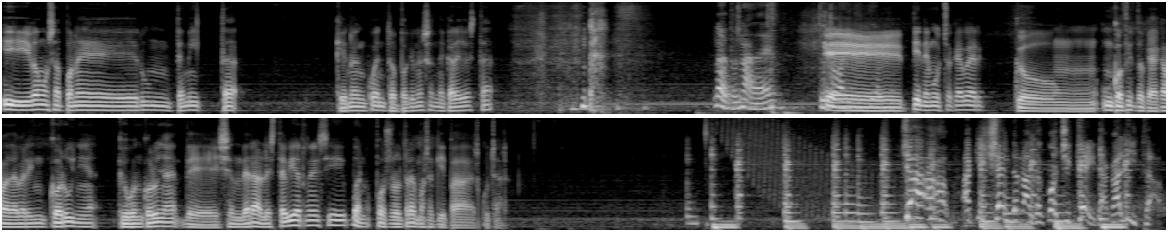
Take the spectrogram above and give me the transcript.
y vamos a poner un temita que no encuentro porque no sé dónde carajo está, Bueno, pues nada, ¿eh? Tú que tiene mucho que ver con un concierto que acaba de haber en Coruña, que hubo en Coruña de Xenderal este viernes y bueno, pues lo traemos aquí para escuchar. Chao, aquí Xenderal da Cochiqueira, Galiza.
